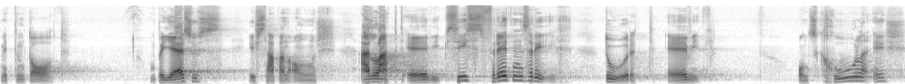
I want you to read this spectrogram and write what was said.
mit dem Tod. Und bei Jesus ist es eben anders. Er lebt ewig. Sein Friedensreich dauert ewig. Und das Coole ist,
